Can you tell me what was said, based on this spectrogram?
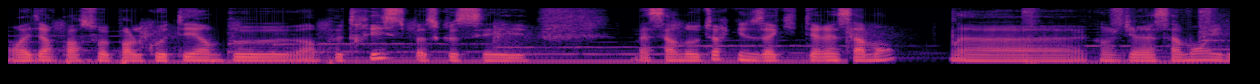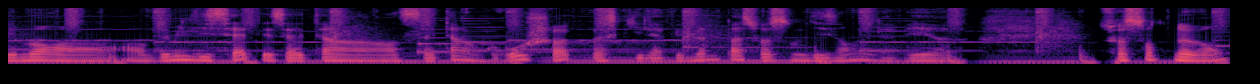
on va dire par, le côté un peu, un peu triste, parce que c'est, bah, un auteur qui nous a quitté récemment. Quand je dis récemment, il est mort en, en 2017 et ça a été un, gros choc parce qu'il avait même pas 70 ans, il avait euh, 69 ans.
